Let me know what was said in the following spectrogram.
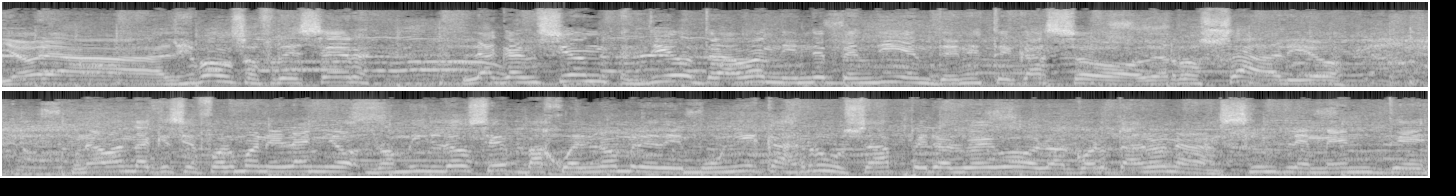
Y ahora les vamos a ofrecer la canción de otra banda independiente, en este caso de Rosario, Una banda que se formó en el año 2012 bajo el nombre de Muñecas Rusas, pero luego lo acortaron a simplemente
